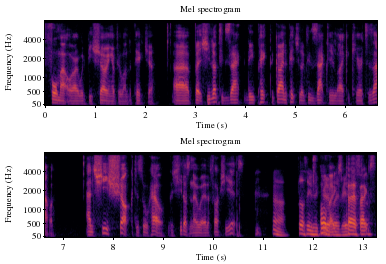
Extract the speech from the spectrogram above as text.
format, or I would be showing everyone the picture. Uh, but she looked exact. The pic, the guy in the picture looked exactly like Akira Tozawa, and she's shocked as all hell because she doesn't know where the fuck she is. Ah, still seems All makes racist. perfect.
